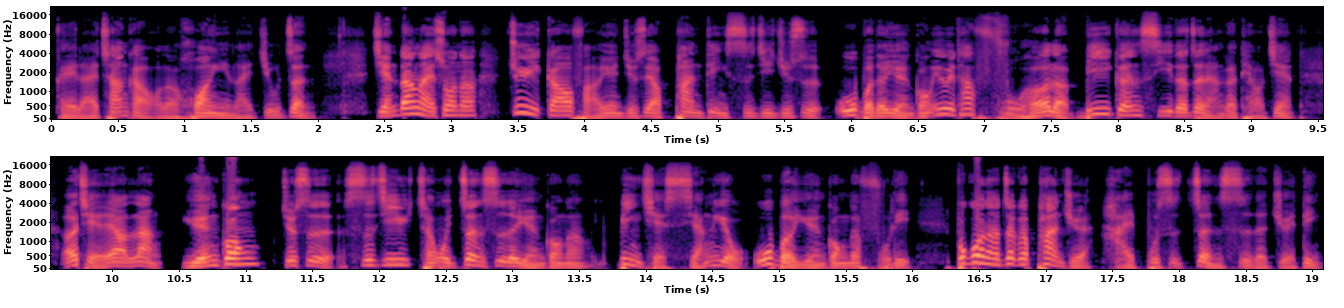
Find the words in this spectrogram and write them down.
可以来参考的，欢迎来纠正。简单来说呢，最高法院就是要判定司机就是 Uber 的员工，因为他符合了 B 跟 C 的这两个条件，而且要让员工就是司机成为正式的员工呢，并且享有 Uber 员工的福利。不过呢，这个判决还不是正式的决定。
